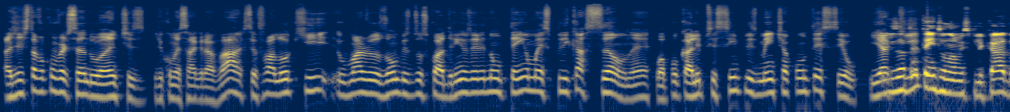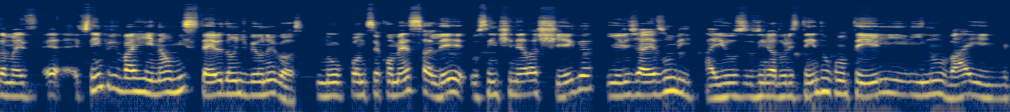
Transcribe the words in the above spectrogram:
a gente tava conversando antes de começar a gravar, que você falou que o Marvel Zombies dos quadrinhos, ele não tem uma explicação, né? O apocalipse simplesmente aconteceu. E Eles aqui... até tentam dar uma explicada, mas é, é, sempre vai reinar um mistério de onde veio o negócio. No, quando você começa a ler, o Sentinela chega e ele já é zumbi. Aí os, os Vingadores tentam conter ele e não vai. E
